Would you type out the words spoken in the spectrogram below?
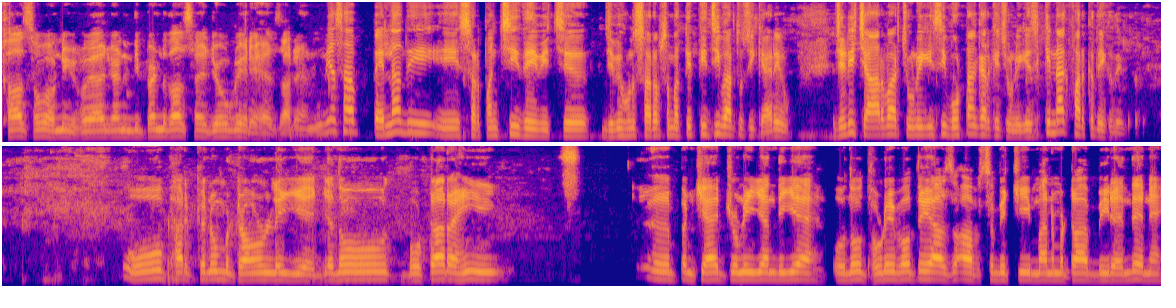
ਖਾਸ ਉਹ ਨਹੀਂ ਹੋਇਆ, ਜਾਣੀ ਦੀ ਪਿੰਡ ਦਾ ਸਹਿਯੋਗ ਹੀ ਰਿਹਾ ਸਾਰਿਆਂ ਨੂੰ। ਪੁਨੀਆ ਸਾਹਿਬ, ਪਹਿਲਾਂ ਦੀ ਇਹ ਸਰਪੰਚੀ ਦੇ ਵਿੱਚ ਜਿਵੇਂ ਹੁਣ ਸਰਬਸੰਮਤੀ ਤੀਜੀ ਵਾਰ ਤੁਸੀਂ ਕਹਿ ਰਹੇ ਹੋ, ਜਿਹੜੀ ਚਾਰ ਵਾਰ ਚੁਣੀ ਗਈ ਸੀ, ਵੋਟਾਂ ਕਰਕੇ ਚੁਣੀ ਗਈ ਸੀ, ਕਿੰਨਾ ਕੁ ਫ਼ਰਕ ਦੇਖਦੇ ਹੋ? ਉਹ ਫ਼ਰਕ ਨੂੰ ਮਿਟਾਉਣ ਲਈ ਹੈ। ਜਦੋਂ ਵੋਟਾਂ ਰਾਹੀਂ ਪੰਚਾਇਤ ਚੁਣੀ ਜਾਂਦੀ ਹੈ, ਉਦੋਂ ਥੋੜੇ ਬਹੁਤੇ ਆਪਸ ਵਿੱਚ ਹੀ ਮਨਮਟਾਵ ਵੀ ਰਹਿੰਦੇ ਨੇ।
